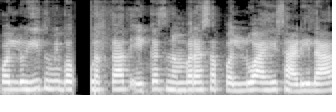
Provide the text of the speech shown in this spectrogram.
पल्लू ही तुम्ही बघू शकतात. एकच नंबर असा पल्लू आहे साडीला.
